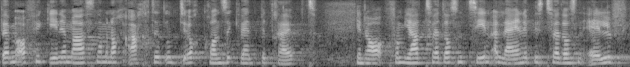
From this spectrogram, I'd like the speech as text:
wenn man auf Hygienemaßnahmen auch achtet und die auch konsequent betreibt. Genau, vom Jahr 2010 alleine bis 2011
